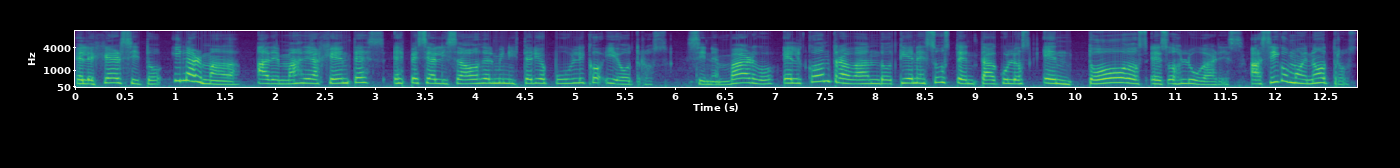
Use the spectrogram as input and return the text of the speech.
el ejército y la armada, además de agentes especializados del Ministerio Público y otros. Sin embargo, el contrabando tiene sus tentáculos en todos esos lugares, así como en otros,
